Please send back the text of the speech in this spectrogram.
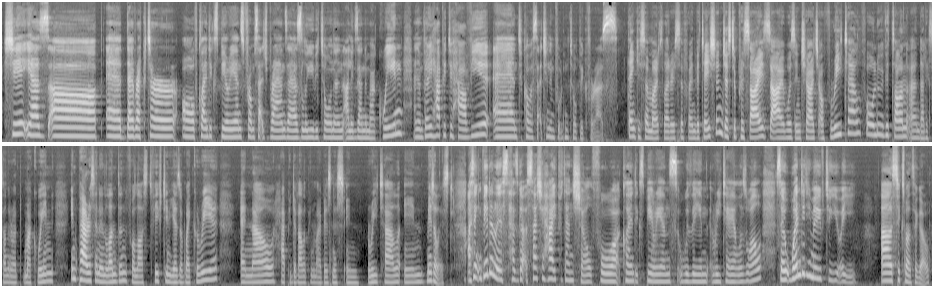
She is uh, a director of client experience from such brands as Louis Vuitton and Alexander McQueen. And I'm very happy to have you and to cover such an important topic for us. Thank you so much, Larisa, for invitation. Just to precise, I was in charge of retail for Louis Vuitton and Alexander McQueen in Paris and in London for last 15 years of my career and now happy developing my business in retail in Middle East. I think Middle East has got such a high potential for client experience within retail as well. So when did you move to UAE? Uh, six months ago.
